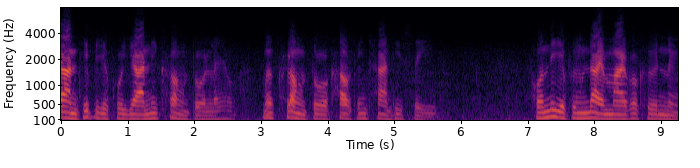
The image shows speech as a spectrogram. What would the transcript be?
ด้านที่ปิจคุยานนี่คล่องตัวแล้ว เมื่อคล่องตัวเข้าถึงฌานที่สี่ผลที่จะพึงได้มาก็คือหนึ่ง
